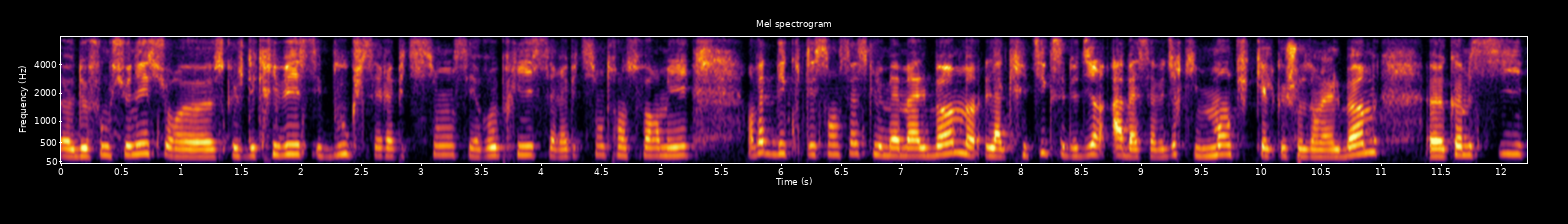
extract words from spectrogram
de fonctionner sur ce que je décrivais, ces boucles, ces répétitions, ces reprises, ces répétitions transformées. En fait, d'écouter sans cesse le même album, la critique, c'est de dire ah bah ça veut dire qu'il manque quelque chose dans l'album, comme si,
